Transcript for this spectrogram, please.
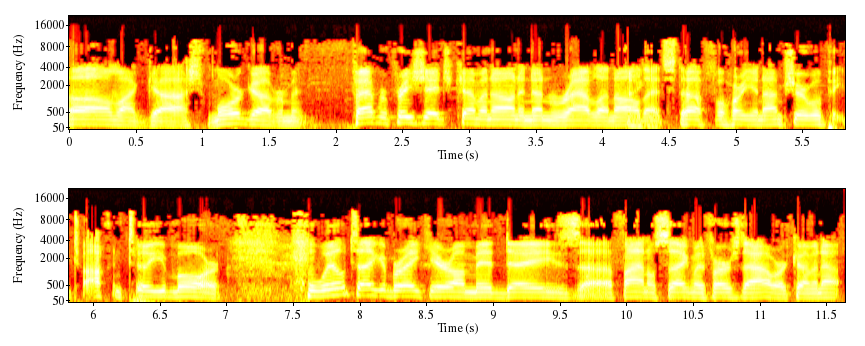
Oh my gosh, more government. Pepper, appreciate you coming on and unraveling all that stuff for you, and I'm sure we'll be talking to you more. We'll take a break here on midday's uh, final segment, first hour coming up.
